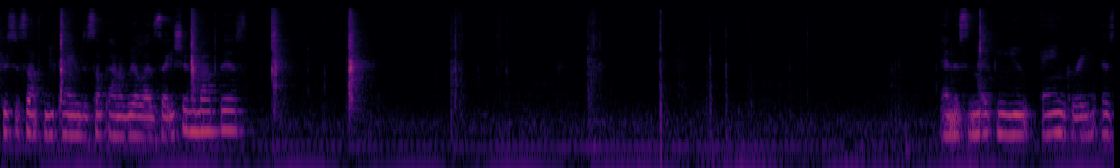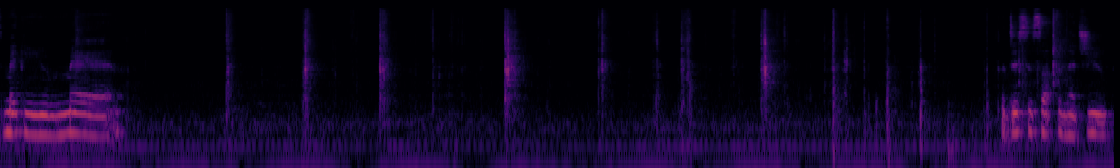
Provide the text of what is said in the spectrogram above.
This is something you came to some kind of realization about this. And it's making you angry, it's making you mad. Because this is something that you,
